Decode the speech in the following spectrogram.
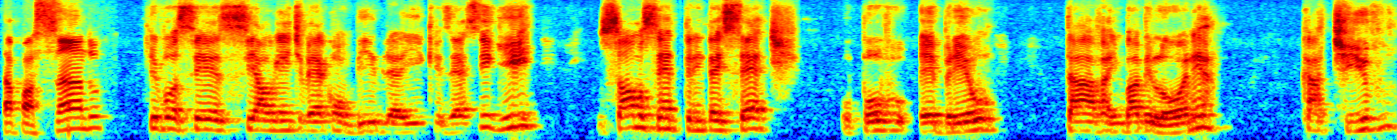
tá passando? Que vocês, se alguém tiver com Bíblia aí e quiser seguir, o Salmo 137, o povo hebreu estava em Babilônia, cativo,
